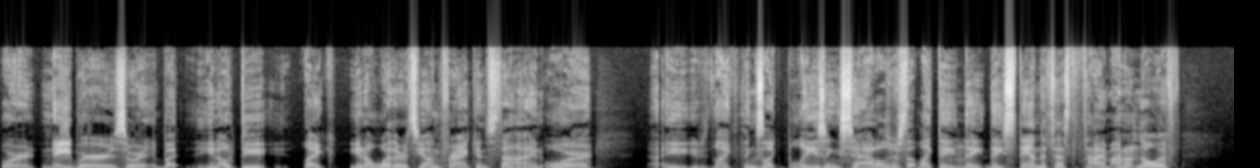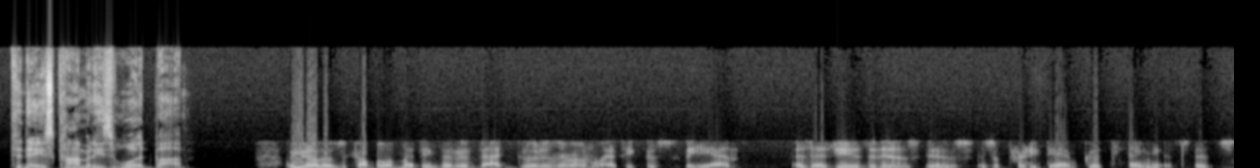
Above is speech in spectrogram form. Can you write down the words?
or Neighbors or, but you know, do you, like you know whether it's Young Frankenstein or uh, you, you- like things like Blazing Saddles or stuff like they they they stand the test of time. I don't know if today's comedies would, Bob. You know, there's a couple of them I think that are that good in their own way. I think this is the end. As edgy as it is, is is a pretty damn good thing. It's it's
